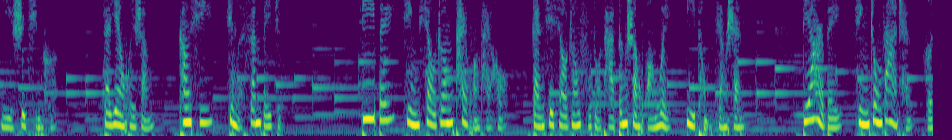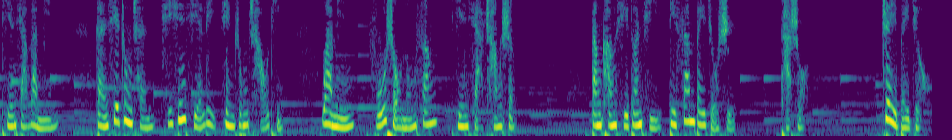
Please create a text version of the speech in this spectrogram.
以示庆贺。在宴会上，康熙敬了三杯酒。第一杯敬孝庄太皇太后，感谢孝庄辅佐他登上皇位，一统江山；第二杯敬众大臣和天下万民，感谢众臣齐心协力尽忠朝廷，万民俯首农桑，天下昌盛。当康熙端起第三杯酒时，他说：“这杯酒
